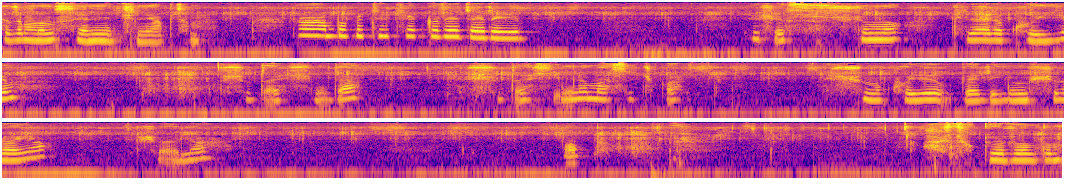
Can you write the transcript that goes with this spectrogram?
Kızım bunu senin için yaptım. Ha baba teşekkür ederim. İşte şunu kilere koyayım. Şurada şimdi. Şurada şimdi masa çıkar. Şunu koyup vereyim şuraya. Şöyle. Hop. Ay çok yoruldum.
